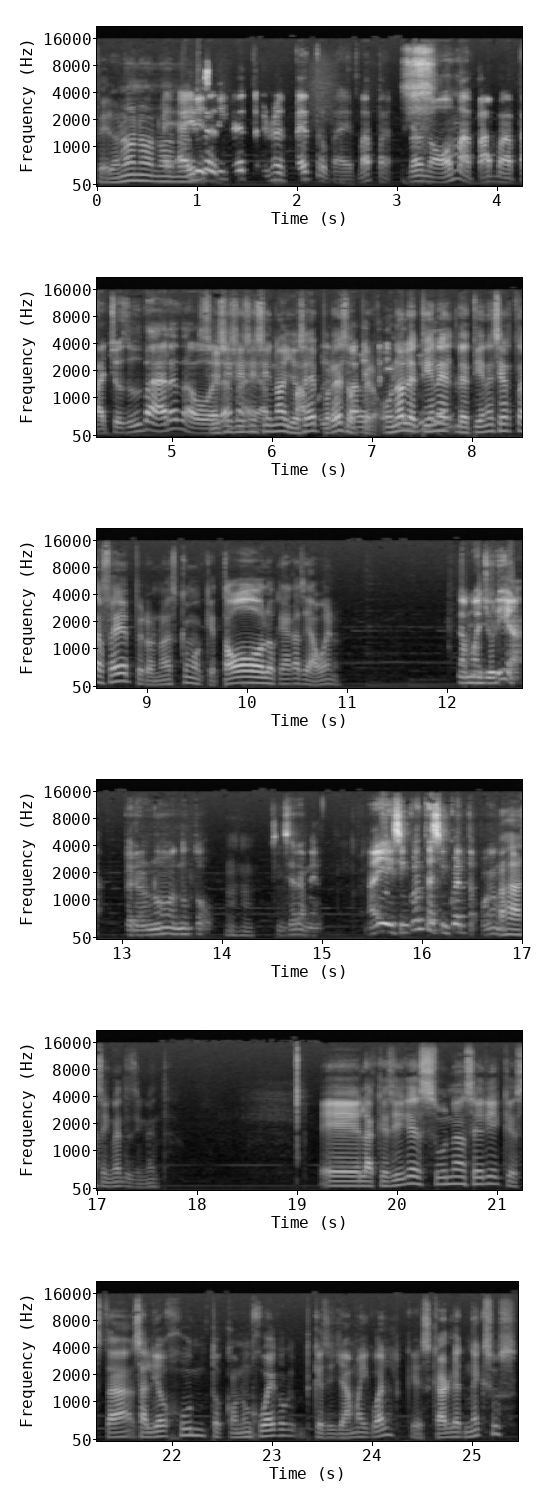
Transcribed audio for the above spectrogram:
Pero no, no, no. no. Hay respeto, hay respeto para el mapa. No, no, mapa, mapacho sus varas ahora. Sí, sí, sí, sí, sí, no, yo sé por eso, pero uno le tiene, bien. le tiene cierta fe, pero no es como que todo lo que haga sea bueno. La mayoría, pero no, no todo, Ujú. sinceramente. Ahí, 50-50, pongamos. Ajá, 50-50. Eh, la que sigue es una serie que está salió junto con un juego que se llama igual, que es Scarlet Nexus,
